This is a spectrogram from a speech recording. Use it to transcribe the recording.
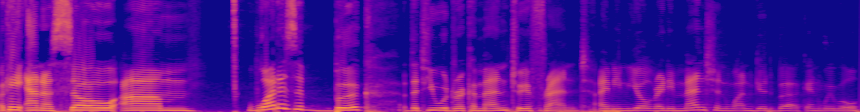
Okay, Anna. So, um, what is a book that you would recommend to a friend? I mean, you already mentioned one good book, and we will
